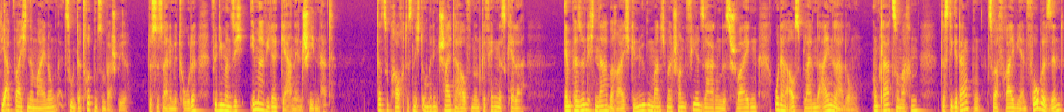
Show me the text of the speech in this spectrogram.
Die abweichende Meinung zu unterdrücken zum Beispiel, das ist eine Methode, für die man sich immer wieder gerne entschieden hat. Dazu braucht es nicht unbedingt Scheiterhaufen und Gefängniskeller. Im persönlichen Nahbereich genügen manchmal schon vielsagendes Schweigen oder ausbleibende Einladungen, um klarzumachen, dass die Gedanken zwar frei wie ein Vogel sind,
